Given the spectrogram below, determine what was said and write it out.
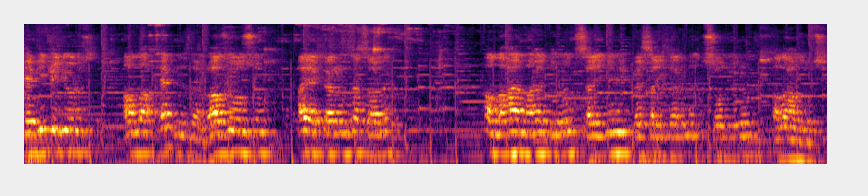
tebrik ediyoruz. Allah hepinizden razı olsun. Ayaklarınıza sağlık. Allah'a emanet olun. Saygı ve saygılarımı sunuyorum. Allah razı olsun.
